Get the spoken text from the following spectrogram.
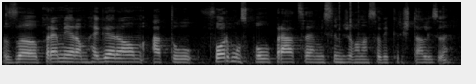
s premiérom Hegerom a tú formu spolupráce, myslím, že ona sa vykryštalizuje.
